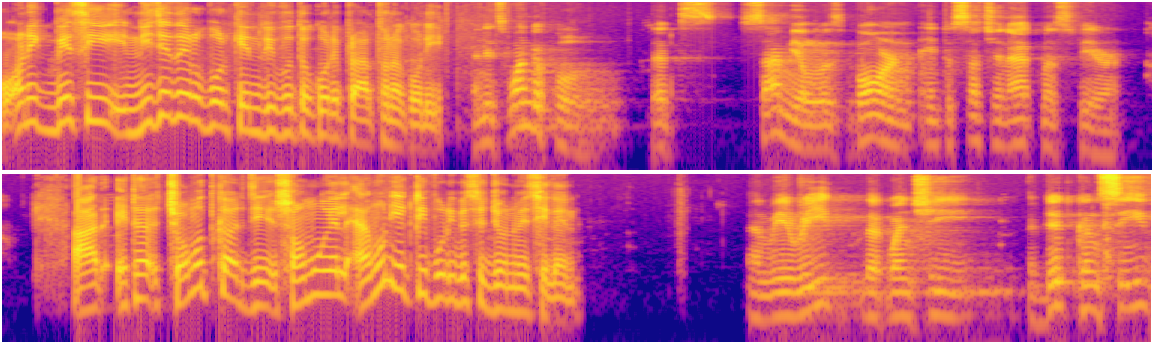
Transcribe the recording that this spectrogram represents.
অনেক বেশি নিজেদের উপর কেন্দ্রীভূত করে প্রার্থনা করি. আর এটা চমৎকার যে সমুয়েল এমনই একটি পরিবেশে জন্মেছিলেন And we read that when she did conceive,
